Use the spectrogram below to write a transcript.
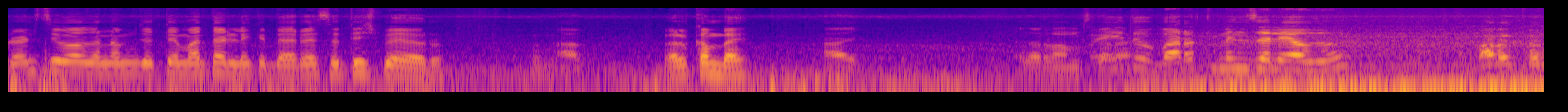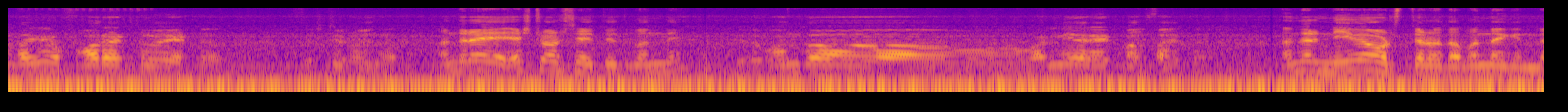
ಫ್ರೆಂಡ್ಸ್ ಇವಾಗ ನಮ್ಮ ಜೊತೆ ಮಾತಾಡ್ಲಿಕ್ಕಿದ್ದಾರೆ ಸತೀಶ್ ಬೈ ಅವರು. ವೆಲ್ಕಮ್ ಬೈ ಹಾಯ್ ಎಲ್ಲರೂ ನಮಸ್ಕಾರ. ಇದು ಭಾರತ್ ಮೆನ್ಸಲ್ಲಿ ಯಾವುದು? ಭಾರತ್ ಬಂದಾಗ four eight two eight sixteen wheeler ಅಂದರೆ ಎಷ್ಟು ವರ್ಷ ಆಯ್ತು ಇದು ಬಂದು? ಇದು ಬಂದು ಒನ್ ಇಯರ್ ಏಟ್ ಮಂತ್ಸ್ ಆಯ್ತು. ಅಂದರೆ ನೀವೇ ಓಡಿಸ್ತಿರೋದಾ ಬಂದಾಗಿಂದ?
